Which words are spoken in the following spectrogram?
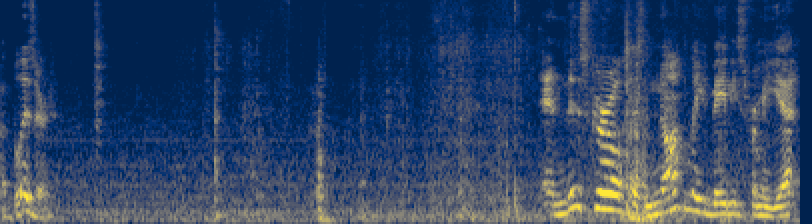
a blizzard. And this girl has not laid babies for me yet.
